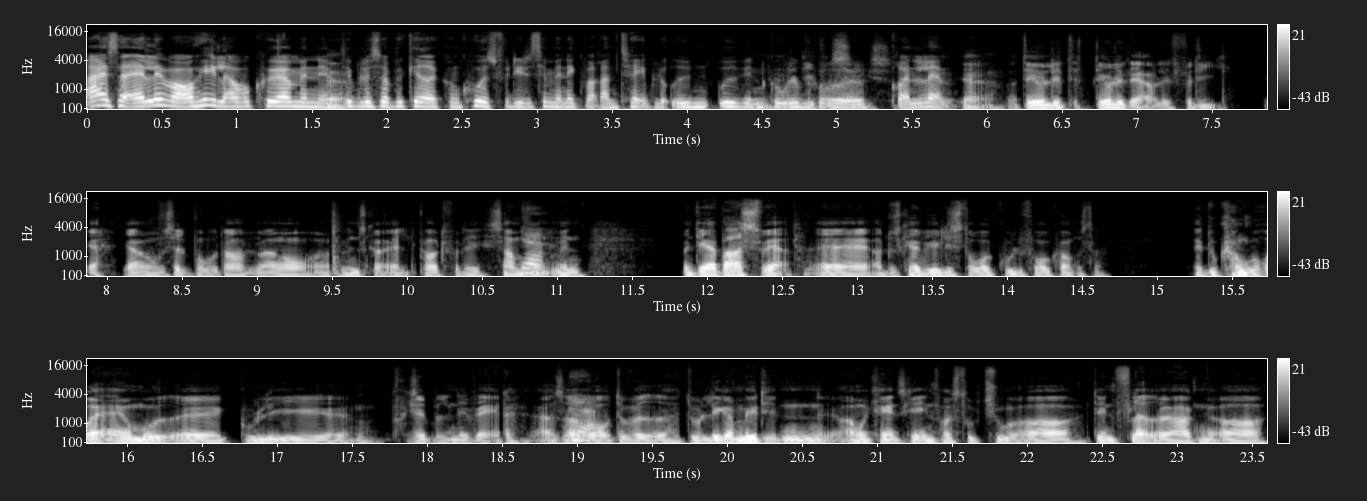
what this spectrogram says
Ej, så alle var jo helt oppe at køre, men ja. Ja. det blev så parkeret af konkurs, fordi det simpelthen ikke var rentabelt at ud- udvinde Ja, guld lige på øh. Grønland. ja, og det er, jo lidt, det er jo lidt ærgerligt, fordi ja, jeg har jo selv boet deroppe i mange år og ønsker alt godt for det samfund, Ja. men, men det er bare svært, øh, og du skal have virkelig store guldforekomster. Du konkurrerer jo mod øh, guld i øh, for eksempel Nevada, altså Ja. hvor du ved, du ligger midt i den amerikanske infrastruktur, og det er en flad ørken, og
